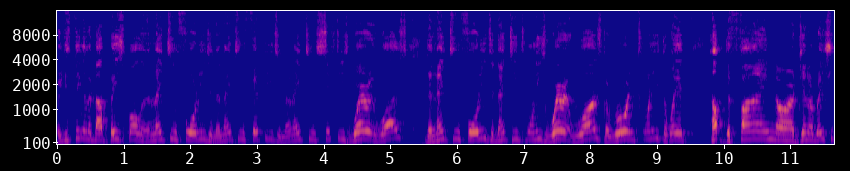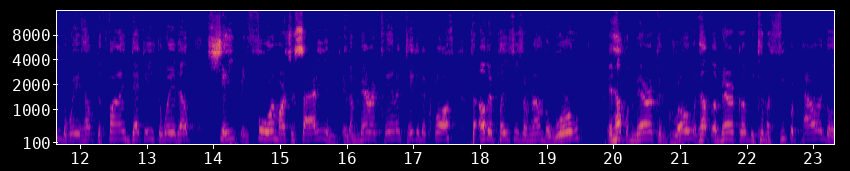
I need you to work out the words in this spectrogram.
are you thinking about baseball in the 1940s and the 1950s and the 1960s, where it was, the 1940s and 1920s, where it was, the roaring 20s, the way it helped define our generation, the way it helped define decades, the way it helped shape and form our society and, and Americana, take it across to other places around the world. It helped America grow. It helped America become a superpower. The,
